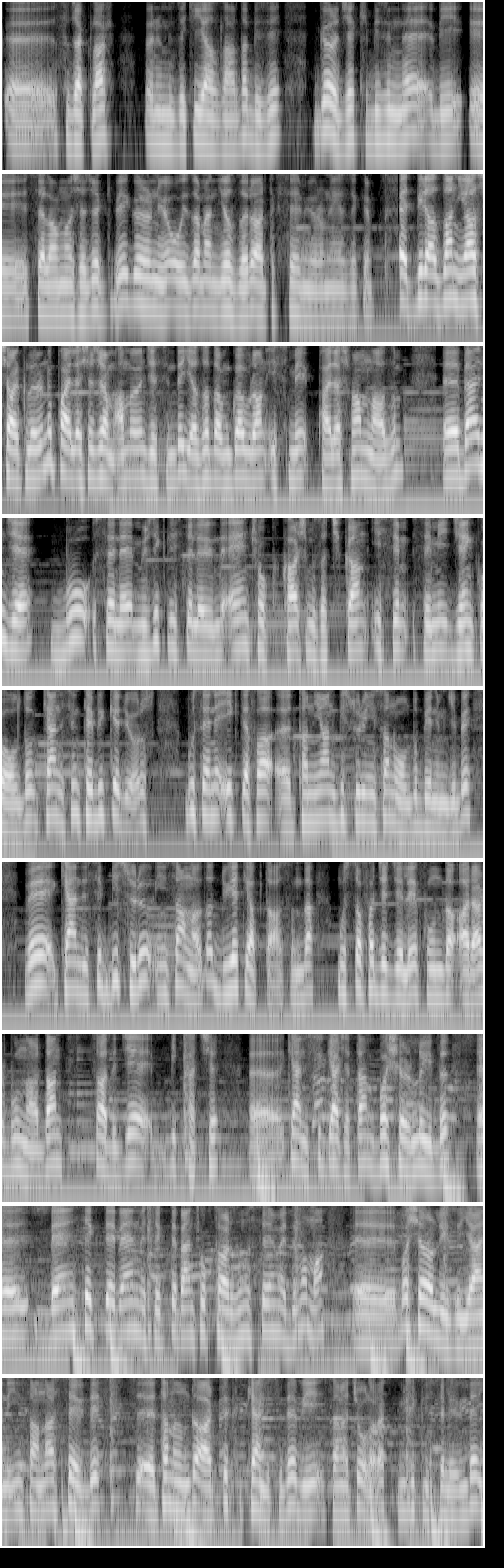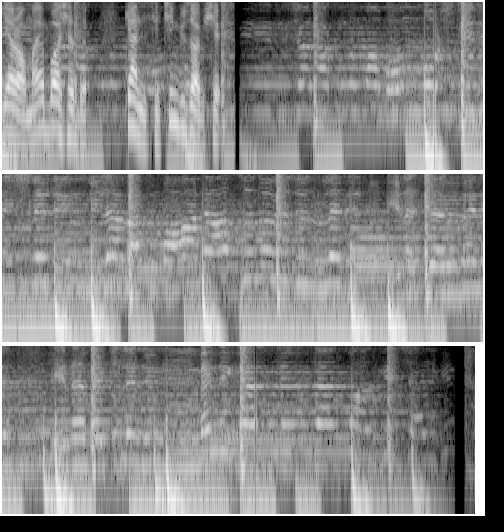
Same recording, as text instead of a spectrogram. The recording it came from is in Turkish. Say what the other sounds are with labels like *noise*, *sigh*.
sıcaklar önümüzdeki yazlarda bizi görecek, bizimle bir e, selamlaşacak gibi görünüyor. O yüzden ben yazları artık sevmiyorum ne yazık ki. Evet birazdan yaz şarkılarını paylaşacağım ama öncesinde yaza damga vuran ismi paylaşmam lazım. E, bence bu sene müzik listelerinde en çok karşımıza çıkan isim Semi Cenk oldu. Kendisini tebrik ediyoruz. Bu sene ilk defa e, tanıyan bir sürü insan oldu benim gibi ve kendisi bir sürü insanla da düet yaptı aslında. Mustafa Ceceli, Funda Arar bunlardan sadece birkaçı ee, kendisi gerçekten başarılıydı. Ee, beğensek de beğenmesek de ben çok tarzını sevmedim ama e, başarılıydı. Yani insanlar sevdi, tanındı artık kendisi de bir sanatçı olarak müzik listelerinde yer almaya başladı. Kendisi için güzel bir şey.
